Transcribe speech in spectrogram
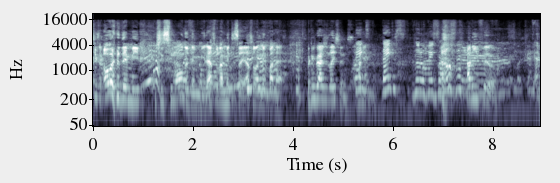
she's older than me. She's smaller than me. That's what I meant to say. That's what I meant by that. But congratulations. Thanks, you, thanks, little big bro. how do you feel? I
